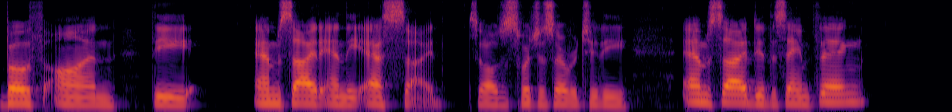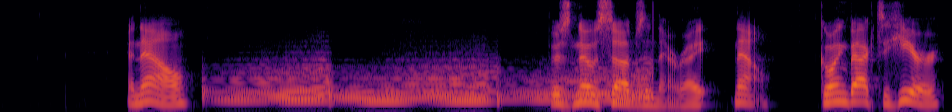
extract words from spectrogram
both on the M side and the S side. So I'll just switch this over to the M side, do the same thing. And now there's no subs in there, right? Now, going back to here,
